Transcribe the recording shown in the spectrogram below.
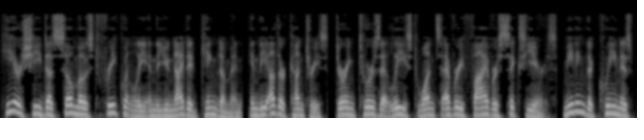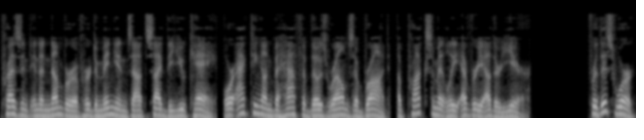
He or she does so most frequently in the United Kingdom and, in the other countries, during tours at least once every five or six years, meaning the Queen is present in a number of her dominions outside the UK, or acting on behalf of those realms abroad, approximately every other year. For this work,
